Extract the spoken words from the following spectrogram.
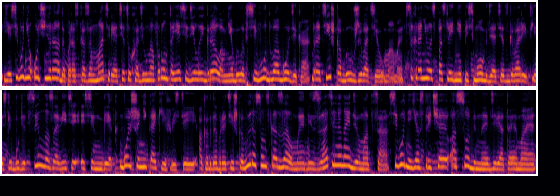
Я сегодня очень рада. По рассказам матери, отец уходил на фронт, а я сидела и играла. Мне было всего два годика. Братишка был в животе у мамы. Сохранилось последнее письмо, где отец говорит, если будет сын, назовите Эсенбек. Больше никаких вестей. А когда братишка вырос, он сказал, мы обязательно найдем отца. Сегодня я встречаю особенное 9 мая,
